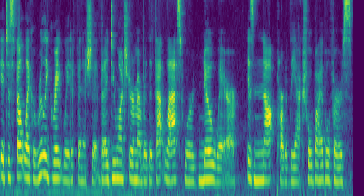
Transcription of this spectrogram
It just felt like a really great way to finish it, but I do want you to remember that that last word, nowhere, is not part of the actual Bible verse.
